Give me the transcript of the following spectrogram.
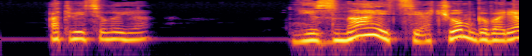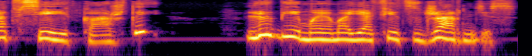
— ответила я. «Не знаете, о чем говорят все и каждый, любимая моя Фитцджарндис?»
